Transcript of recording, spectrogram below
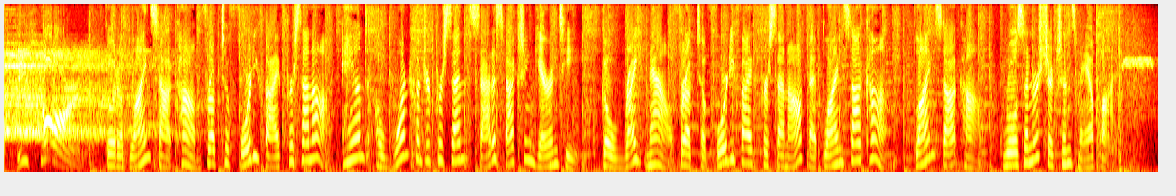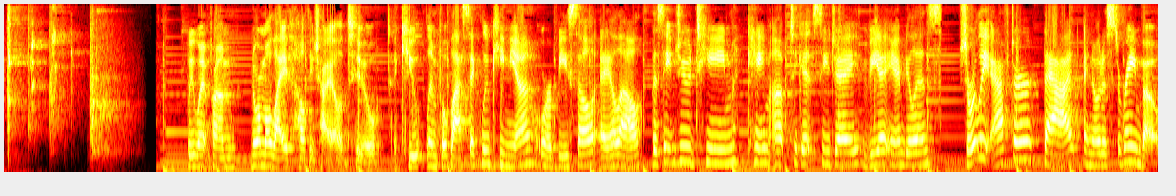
He scored. Go to Blinds.com for up to 45% off and a 100% satisfaction guarantee. Go right now for up to 45% off at Blinds.com. Blinds.com. Rules and restrictions may apply. We went from normal life, healthy child to acute lymphoblastic leukemia or B cell ALL. The St. Jude team came up to get CJ via ambulance. Shortly after that, I noticed a rainbow.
